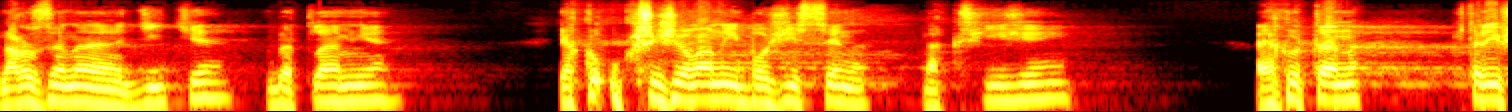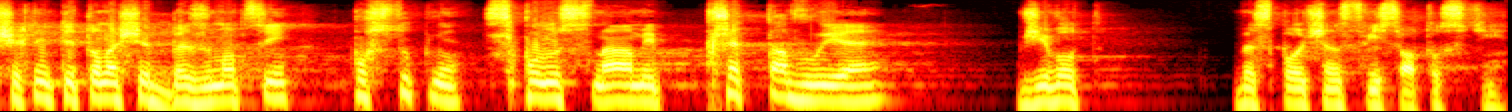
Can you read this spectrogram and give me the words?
narozené dítě v Betlémě, jako ukřižovaný boží syn na kříži a jako ten, který všechny tyto naše bezmoci postupně spolu s námi přetavuje v život ve společenství svatosti.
